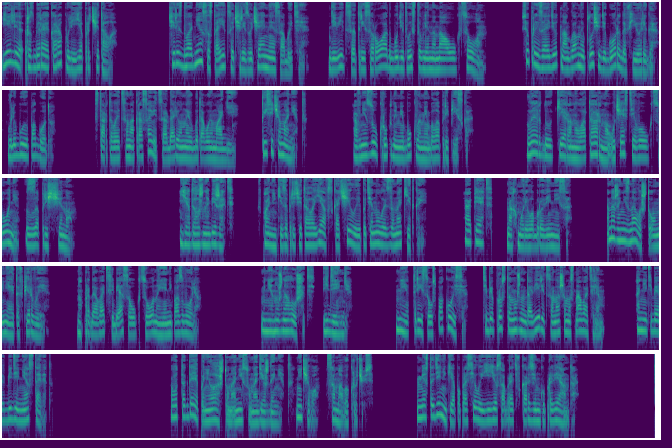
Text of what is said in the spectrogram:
Еле разбирая каракули, я прочитала. Через два дня состоится чрезвычайное событие. Девица Триса Руат будет выставлена на аукцион. Все произойдет на главной площади города Фьорига в любую погоду. Стартовая цена красавицы, одаренной в бытовой магии, Тысяча монет. А внизу крупными буквами была приписка. Лэрду Керану Латарну участие в аукционе запрещено. «Я должна бежать», — в панике запричитала я, вскочила и потянулась за накидкой. «Опять», — нахмурила брови Ниса. Она же не знала, что у меня это впервые. Но продавать себя с аукциона я не позволю. Мне нужна лошадь и деньги. Нет, Триса, успокойся. Тебе просто нужно довериться нашим основателям. Они тебя в беде не оставят. Вот тогда я поняла, что на Нису надежды нет. Ничего, сама выкручусь. Вместо денег я попросила ее собрать в корзинку провианта.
